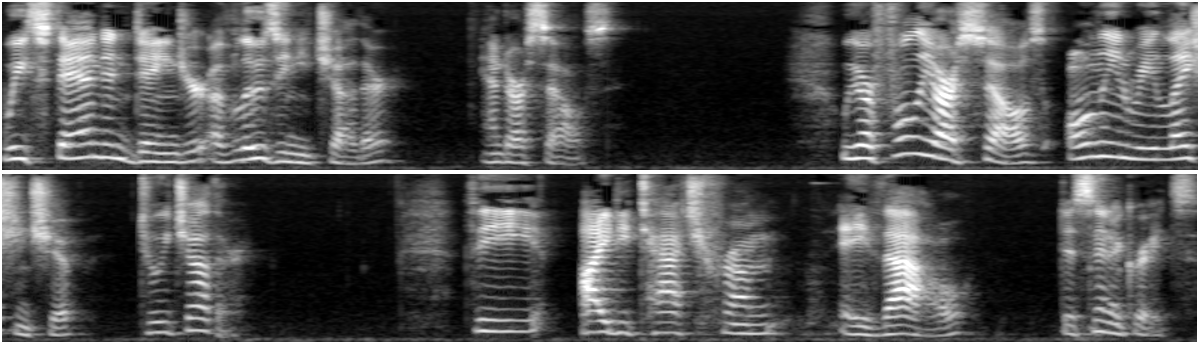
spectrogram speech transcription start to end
we stand in danger of losing each other and ourselves." We are fully ourselves only in relationship to each other. The I detach from a thou disintegrates.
